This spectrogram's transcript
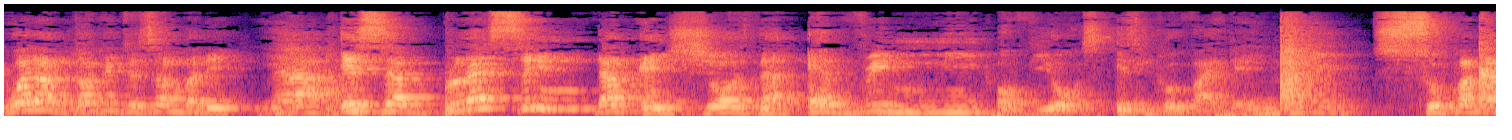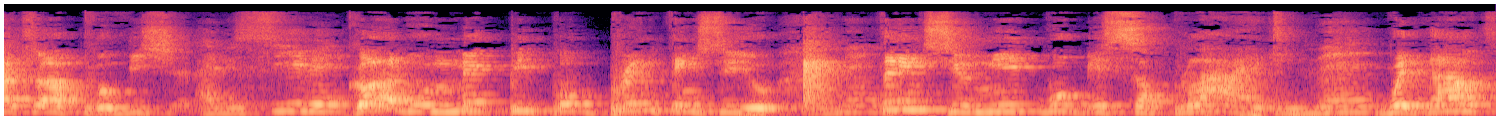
When I'm talking to somebody, Yeah. it's a blessing that ensures that every need of yours is provided. Amen. Supernatural provision. I receive it. God will make people bring things to you. Amen. Things you need will be supplied Amen. without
